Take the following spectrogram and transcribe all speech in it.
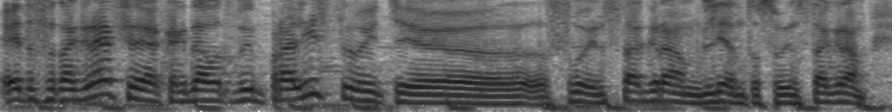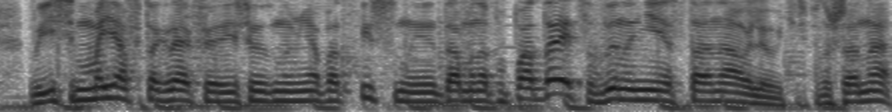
эта фотография, когда вот вы пролистываете э, свой инстаграм, ленту свой инстаграм, если моя фотография, если вы на меня подписаны, и там она попадается, вы на ней останавливаетесь, потому что она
